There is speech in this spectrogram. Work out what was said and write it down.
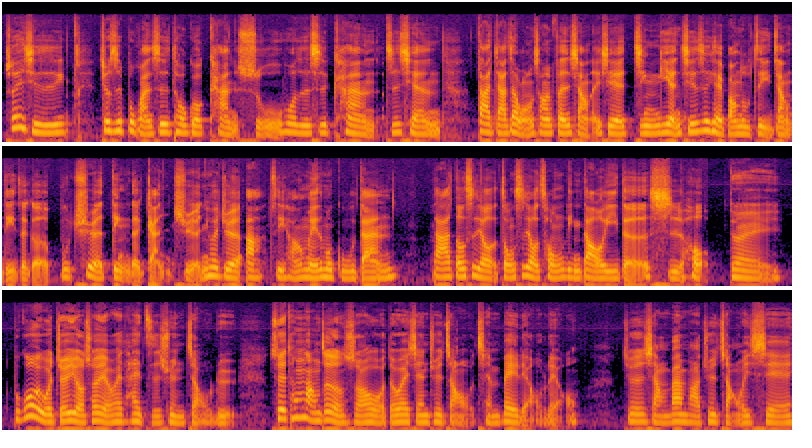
所以其实就是不管是透过看书，或者是看之前。大家在网络上分享的一些经验，其实是可以帮助自己降低这个不确定的感觉。你会觉得啊，自己好像没那么孤单，大家都是有总是有从零到一的时候。对，不过我觉得有时候也会太资讯焦虑，所以通常这种时候我都会先去找前辈聊聊，就是想办法去找一些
